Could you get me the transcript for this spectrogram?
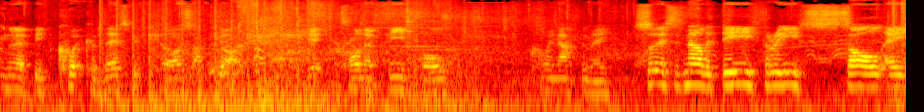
I'm going to be quick with this because I've got a shit ton of people coming after me. So this is now the D3 Sol 8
